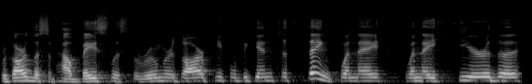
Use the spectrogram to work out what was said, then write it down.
Regardless of how baseless the rumors are, people begin to think when they, when they hear the,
